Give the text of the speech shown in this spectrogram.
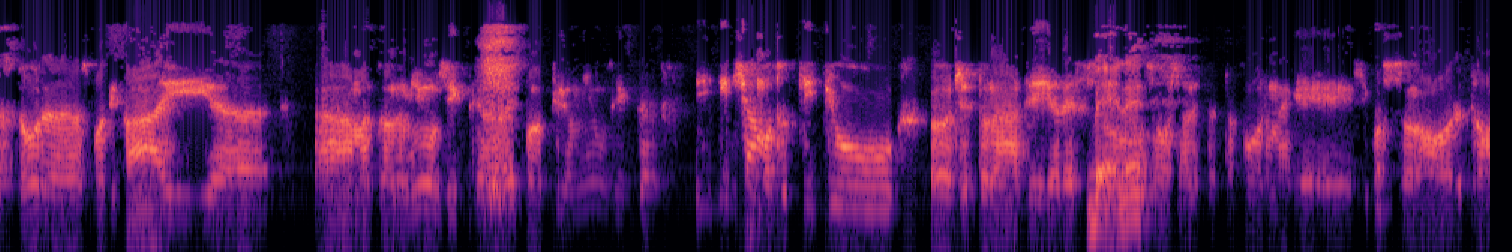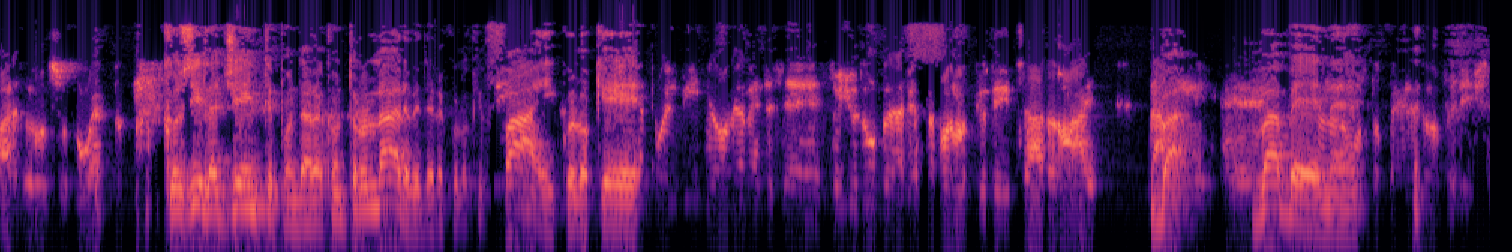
Store, Spotify, uh, Amazon Music, Apple Music diciamo tutti i più uh, gettonati adesso Bene. social piattaforme che si possono ritrovare sul web. Così la gente può andare a controllare, vedere quello che sì. fai, quello che... E poi il video ovviamente se su YouTube è la piattaforma più utilizzata ormai. Va, eh, va bene. Molto bene, sono felice.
